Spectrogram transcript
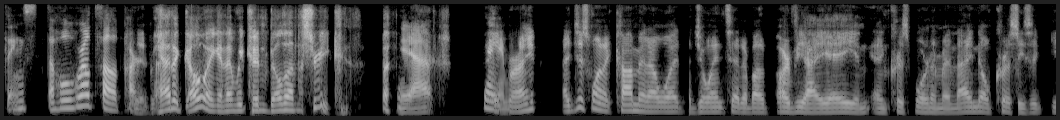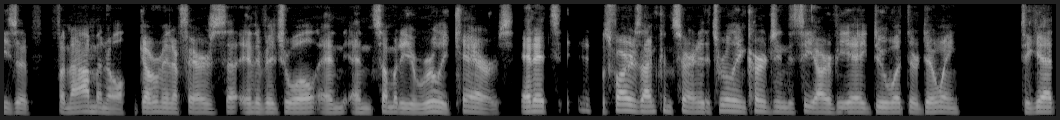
things, the whole world fell apart. We had it going and then we couldn't build on the streak. Yeah. Right. Same. I just want to comment on what Joanne said about RVIA and, and Chris Borneman. I know Chris; he's a he's a phenomenal government affairs uh, individual and and somebody who really cares. And it's it- as far as I'm concerned, it's really encouraging to see RVA do what they're doing to get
